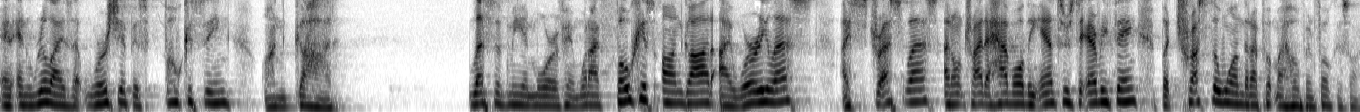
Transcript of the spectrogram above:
and, and realize that worship is focusing on God. Less of me and more of him. When I focus on God, I worry less, I stress less, I don't try to have all the answers to everything, but trust the one that I put my hope and focus on.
